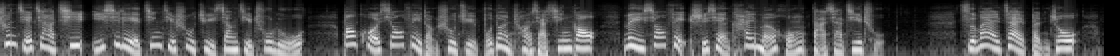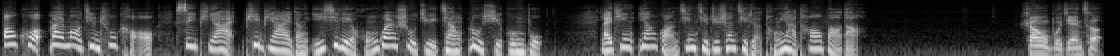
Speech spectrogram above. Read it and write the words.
春节假期一系列经济数据相继出炉，包括消费等数据不断创下新高，为消费实现开门红打下基础。此外，在本周，包括外贸进出口、CPI、PPI 等一系列宏观数据将陆续公布。来听央广经济之声记者童亚涛报道。商务部监测，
